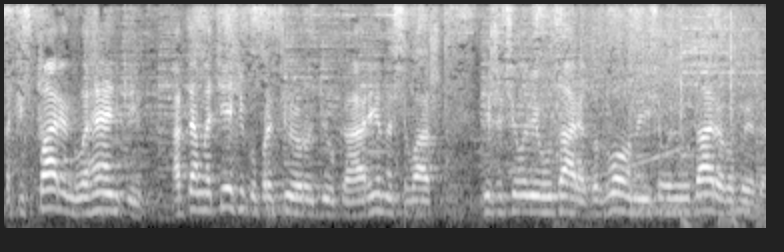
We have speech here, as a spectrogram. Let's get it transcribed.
Такий спарінг легенький. Артем на техніку працює Родюка, а Аріна Сіваш більше силові удари. Дозволено їй силові удари робити.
